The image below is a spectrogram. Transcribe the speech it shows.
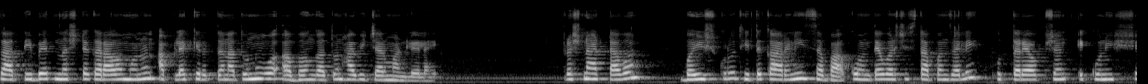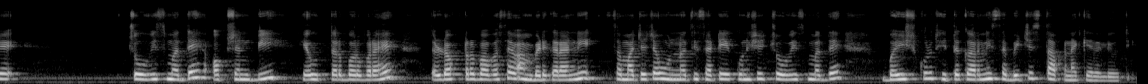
जातीभेद नष्ट करावा म्हणून आपल्या कीर्तनातून व अभंगातून हा विचार मांडलेला आहे. प्रश्न अठ्ठावन्न बहिष्कृत हितकारणी सभा कोणत्या वर्षी स्थापन झाली? उत्तर आहे ऑप्शन एकोणीसशे चोवीसमध्ये ऑप्शन बी हे उत्तर बरोबर आहे. तर डॉक्टर बाबासाहेब आंबेडकरांनी समाजाच्या उन्नतीसाठी एकोणीसशे चोवीसमध्ये बहिष्कृत हितकारणी सभेची स्थापना केलेली होती.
